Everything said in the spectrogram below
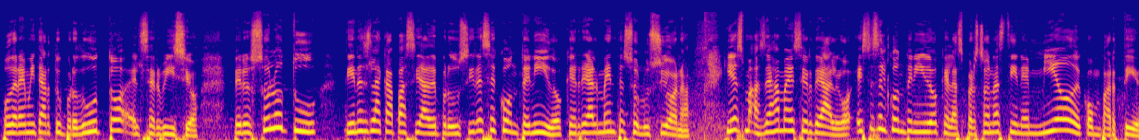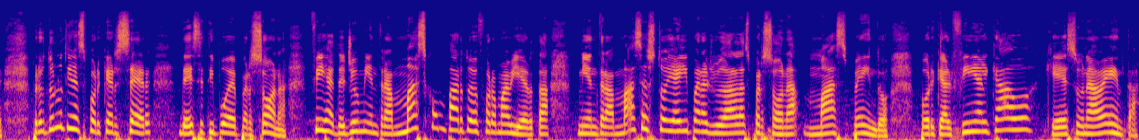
podrá imitar tu producto, el servicio, pero solo tú tienes la capacidad de producir ese contenido que realmente soluciona. Y es más, déjame decirte algo, este es el contenido que las personas tienen miedo de compartir, pero tú no tienes por qué ser de ese tipo de persona. Fíjate, yo mientras más comparto de forma abierta, mientras más estoy ahí para ayudar a las personas, más vendo, porque al fin y al cabo, ¿qué es una venta?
